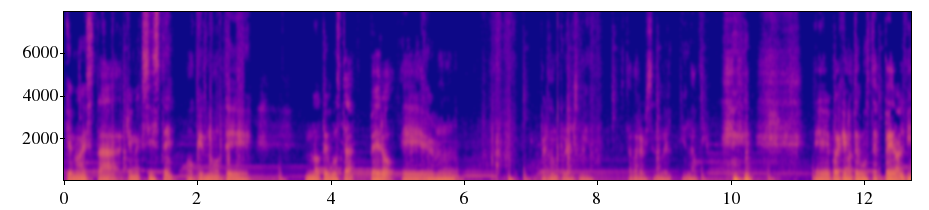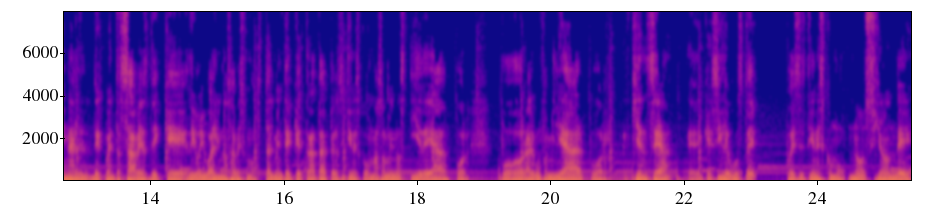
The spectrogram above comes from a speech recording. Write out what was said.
que no está que no existe o que no te no te gusta pero em, perdón por el sonido. Estaba revisando el, audio. Eh, puede que no te guste pero al final de cuentas sabes de qué digo igual y no sabes como totalmente de qué trata pero si tienes como más o menos idea por por algún familiar por quien sea que sí le guste pues tienes como noción de,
